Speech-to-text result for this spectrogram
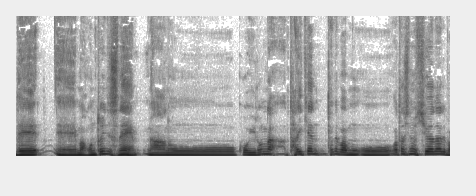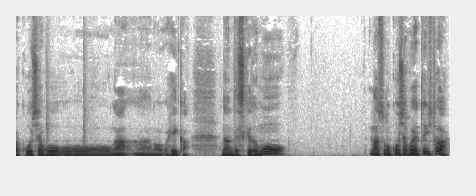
で、えー、まあ本当にですね、あの、こういろんな体験例えばもう私の父親であれば校舎法があの陛下なんですけども、まあ、その校舎法をやってる人は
